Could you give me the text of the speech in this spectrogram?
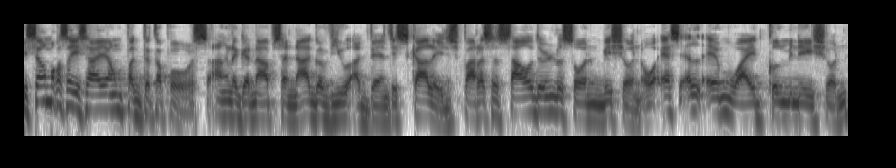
Isang makasaysayang pagtatapos ang naganap sa Naga View Adventist College para sa Southern Luzon Mission o SLM-wide culmination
